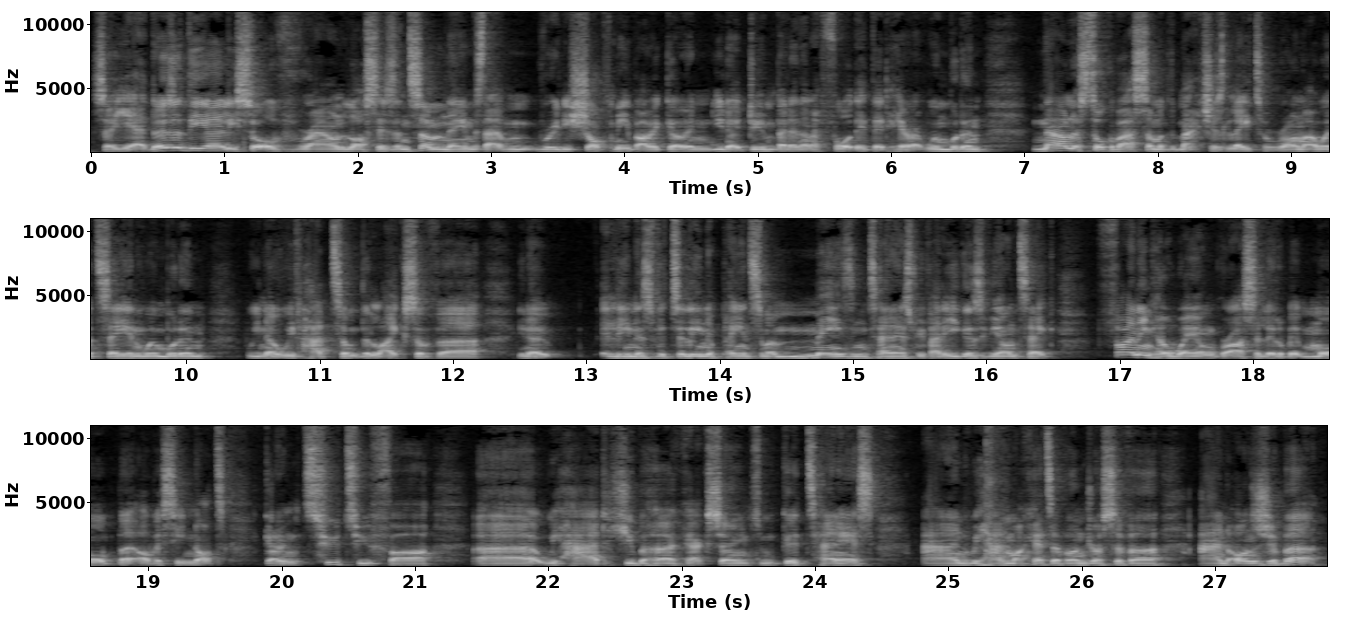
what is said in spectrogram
so yeah, those are the early sort of round losses, and some names that really shocked me by going, you know, doing better than I thought they did here at Wimbledon. Now let's talk about some of the matches later on. I would say in Wimbledon, we know we've had some the likes of, uh, you know, Elina Svitolina playing some amazing tennis. We've had Iga Swiatek finding her way on grass a little bit more, but obviously not going too too far. Uh, we had Hubert Hurkacz showing some good tennis, and we had Marketa Vondrousova and Ons Jabeur.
